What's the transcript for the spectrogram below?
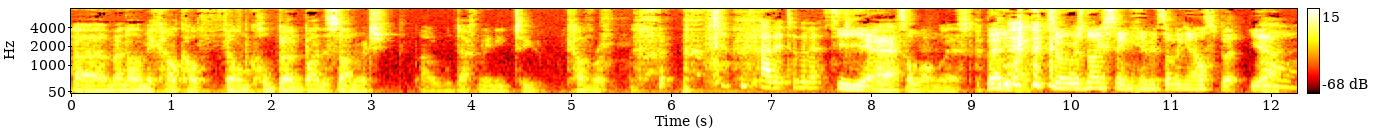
um, another Mikhalkov film called Burnt by the Sun, which I will definitely need to cover it. Add it to the list. Yeah, it's a long list. But anyway, so it was nice seeing him in something else, but yeah.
